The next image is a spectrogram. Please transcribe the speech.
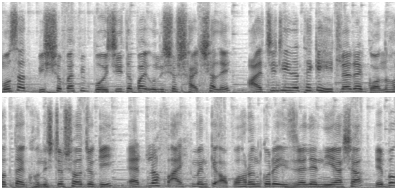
মোসাদ বিশ্বব্যাপী পরিচিত পায় উনিশশো ষাট সালে আর্জেন্টিনা থেকে হিটলারের গণহত্যায় ঘনিষ্ঠ সহযোগী অ্যাডলফ আইকম্যানকে অপহরণ করে ইসরায়েলে নিয়ে আসা এবং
